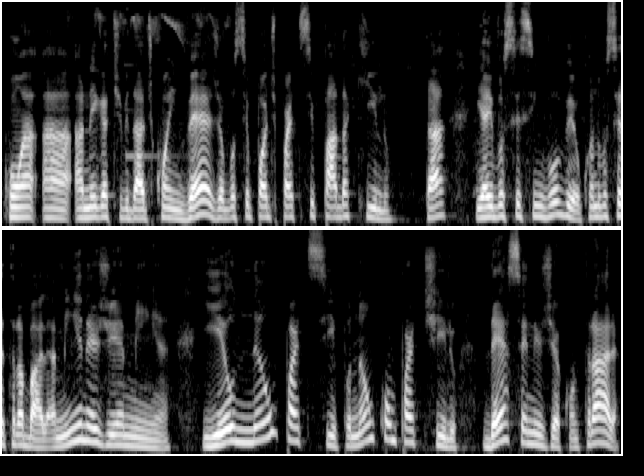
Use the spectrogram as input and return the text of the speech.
com a, a, a negatividade, com a inveja, você pode participar daquilo tá? E aí você se envolveu. Quando você trabalha, a minha energia é minha e eu não participo, não compartilho dessa energia contrária,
